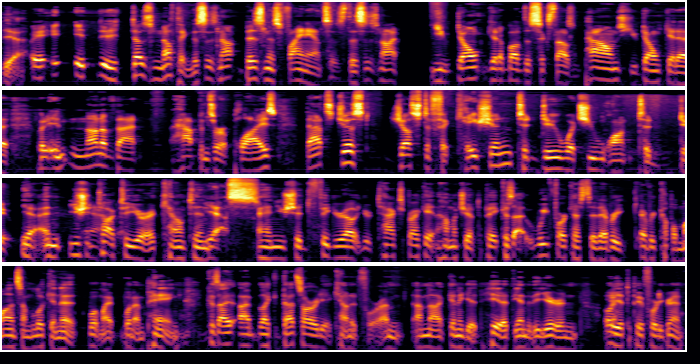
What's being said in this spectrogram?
yeah. it, it, it does nothing. This is not business finances. This is not you don't get above the 6,000 pounds. You don't get a, but it, none of that happens or applies. That's just justification to do what you want to do. Yeah, and you should and, talk to your accountant. Yes, and you should figure out your tax bracket and how much you have to pay. Because we forecasted every every couple months. I'm looking at what my what I'm paying because I I'm like that's already accounted for. I'm I'm not going to get hit at the end of the year and oh yeah. you have to pay forty grand.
